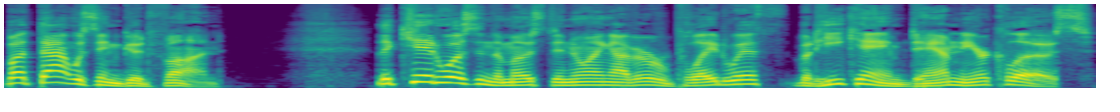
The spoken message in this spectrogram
But that was in good fun. The kid wasn't the most annoying I've ever played with, but he came damn near close.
